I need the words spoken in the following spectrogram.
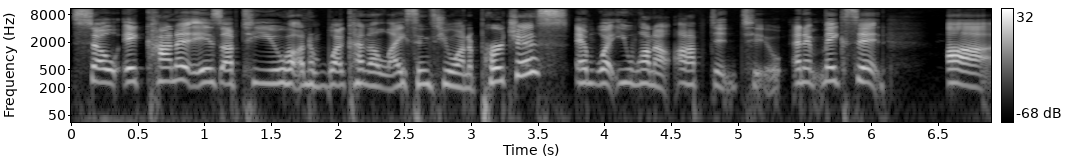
So it kind of is up to you on what kind of license you want to purchase and what you want to opt into. And it makes it uh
